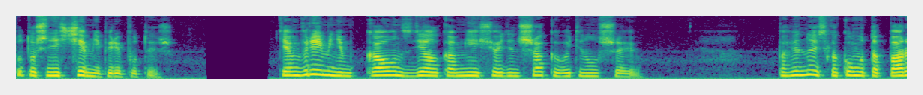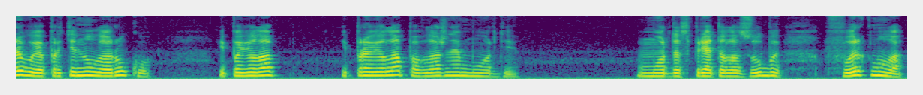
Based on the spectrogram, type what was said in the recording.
Тут уж ни с чем не перепутаешь. Тем временем Каун сделал ко мне еще один шаг и вытянул шею. Повинуясь какому-то порыву, я протянула руку и повела и провела по влажной морде. Морда спрятала зубы, фыркнула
